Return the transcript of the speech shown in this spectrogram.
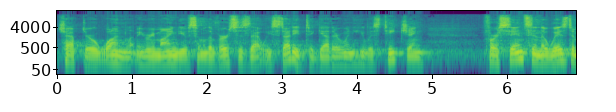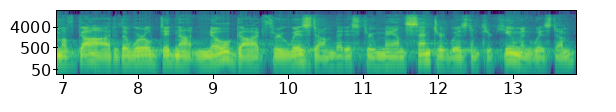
chapter 1. Let me remind you of some of the verses that we studied together when he was teaching. For since in the wisdom of God, the world did not know God through wisdom, that is, through man centered wisdom, through human wisdom,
